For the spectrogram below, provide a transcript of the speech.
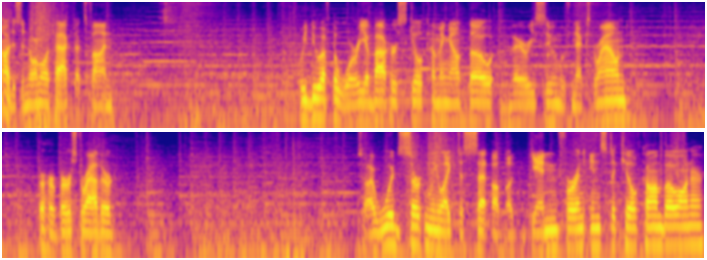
Oh, just a normal attack, that's fine. We do have to worry about her skill coming out, though, very soon with next round. Or her burst, rather. So I would certainly like to set up again for an insta-kill combo on her.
